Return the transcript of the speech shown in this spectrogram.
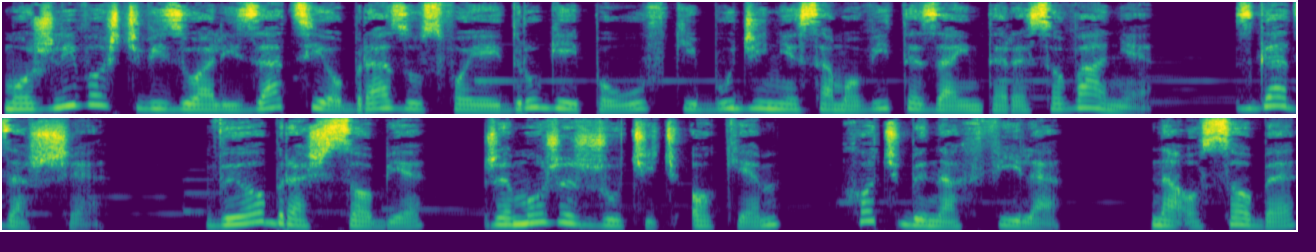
Możliwość wizualizacji obrazu swojej drugiej połówki budzi niesamowite zainteresowanie. Zgadzasz się? Wyobraź sobie, że możesz rzucić okiem, choćby na chwilę, na osobę,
